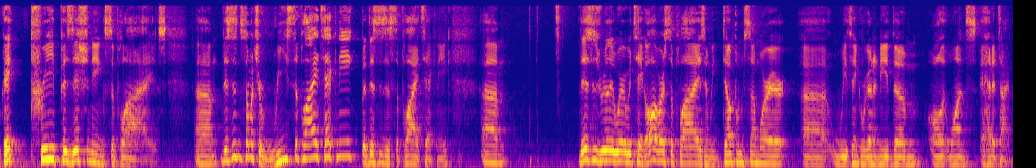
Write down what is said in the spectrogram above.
Okay, pre-positioning supplies. Um, this isn't so much a resupply technique, but this is a supply technique. Um, this is really where we take all of our supplies and we dump them somewhere uh, we think we're going to need them all at once ahead of time.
